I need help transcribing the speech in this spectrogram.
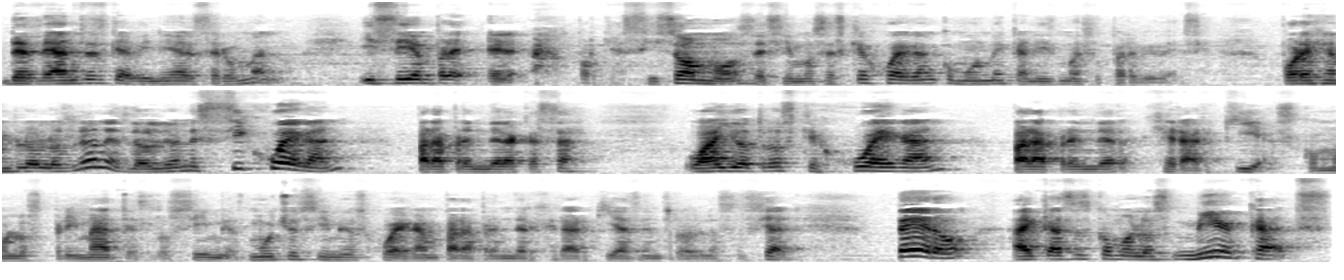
desde antes que viniera el ser humano. Y siempre, eh, porque así somos, decimos, es que juegan como un mecanismo de supervivencia. Por ejemplo, los leones. Los leones sí juegan para aprender a cazar. O hay otros que juegan para aprender jerarquías, como los primates, los simios. Muchos simios juegan para aprender jerarquías dentro de lo social. Pero hay casos como los meerkats,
